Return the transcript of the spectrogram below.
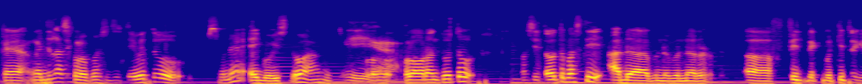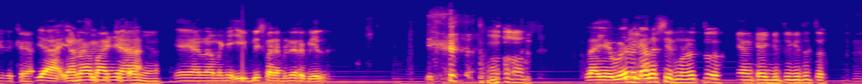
kayak nggak jelas kalau posesif cewek tuh sebenarnya egois doang gitu. Iya. Kalau kalau orang tua tuh masih tahu tuh pasti ada bener-bener eh, feedback buat kita gitu kayak Ya, yang namanya kitanya. ya, yang namanya iblis mana bener bil. Lah ya bener kan? Gimana sih menurut tuh yang kayak gitu-gitu tuh? Hmm.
